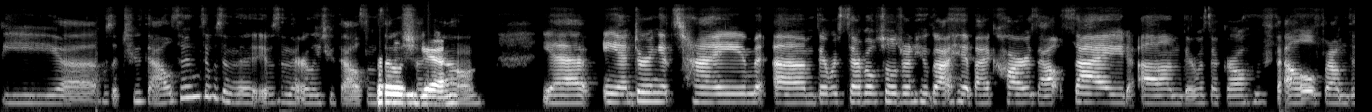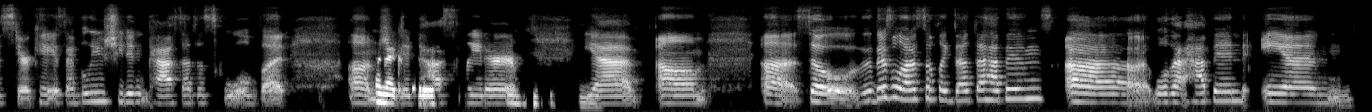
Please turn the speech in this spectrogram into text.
the uh, was it 2000s. It was in the it was in the early 2000s. that it Early, shut yeah. down. Yeah, and during its time, um, there were several children who got hit by cars outside. Um, there was a girl who fell from the staircase. I believe she didn't pass at the school, but um, she did day. pass later. Yeah. Um, uh, so th- there's a lot of stuff like that that happens. Uh, well, that happened, and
